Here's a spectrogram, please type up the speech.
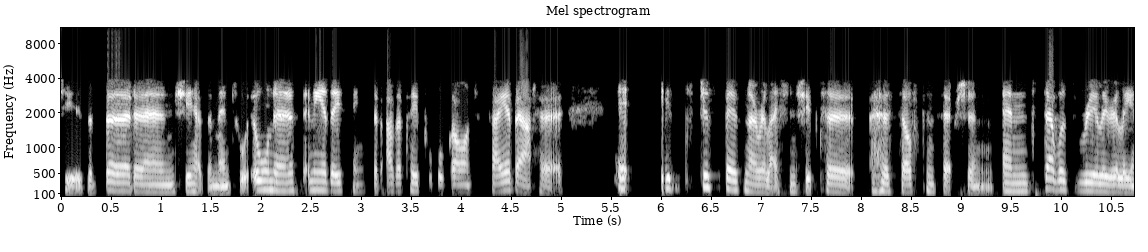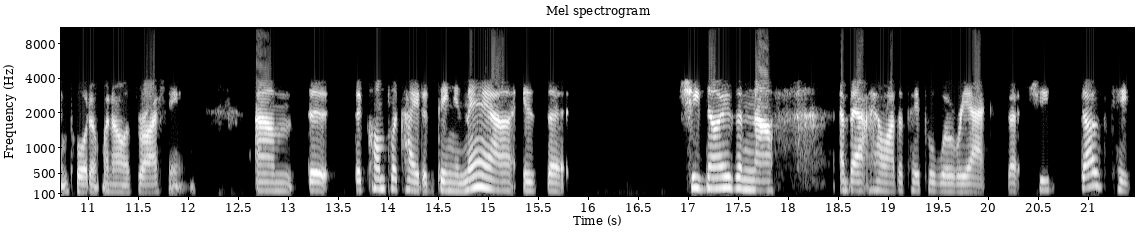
she is a burden, she has a mental illness, any of these things that other people will go on to say about her. It, it just bears no relationship to her self conception. And that was really, really important when I was writing. Um, the, the complicated thing in there is that she knows enough about how other people will react that she does keep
